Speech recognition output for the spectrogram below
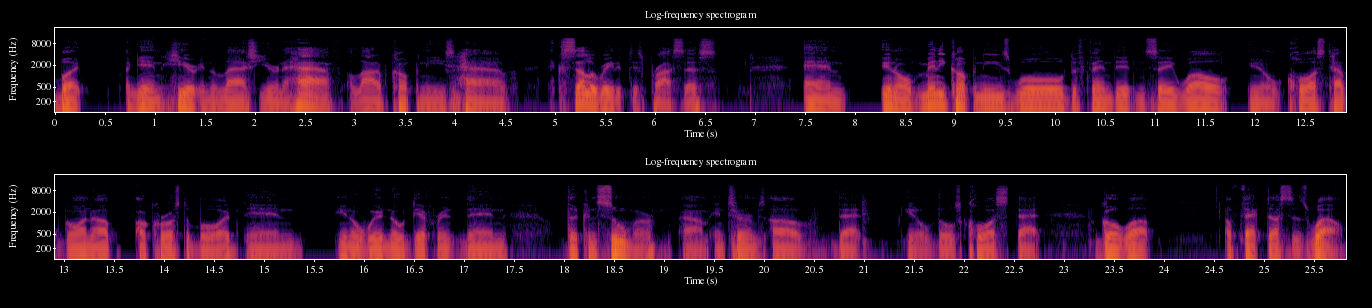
But again, here in the last year and a half, a lot of companies have accelerated this process. And, you know, many companies will defend it and say, well, you know, costs have gone up across the board. And, you know, we're no different than the consumer um, in terms of that, you know, those costs that go up affect us as well.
